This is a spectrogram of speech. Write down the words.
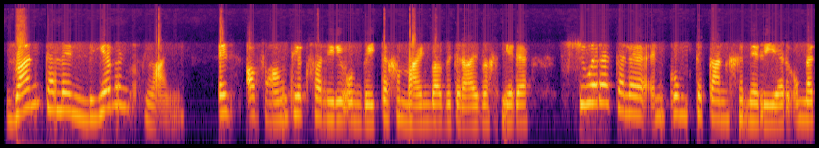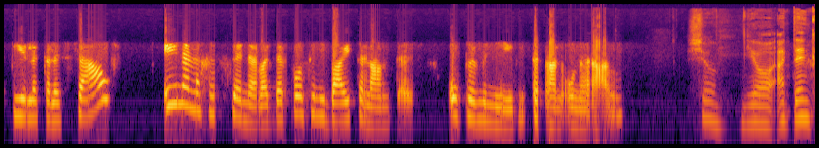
want hulle lewenslyn is afhanklik van hierdie onwettige mynboubedrywighede sodat hulle inkomste kan genereer om natuurlik hulle self en hulle gesinne wat dikwels in die buiteland is op 'n manier te kan onderhou. Sjoe. Ja, ek dink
